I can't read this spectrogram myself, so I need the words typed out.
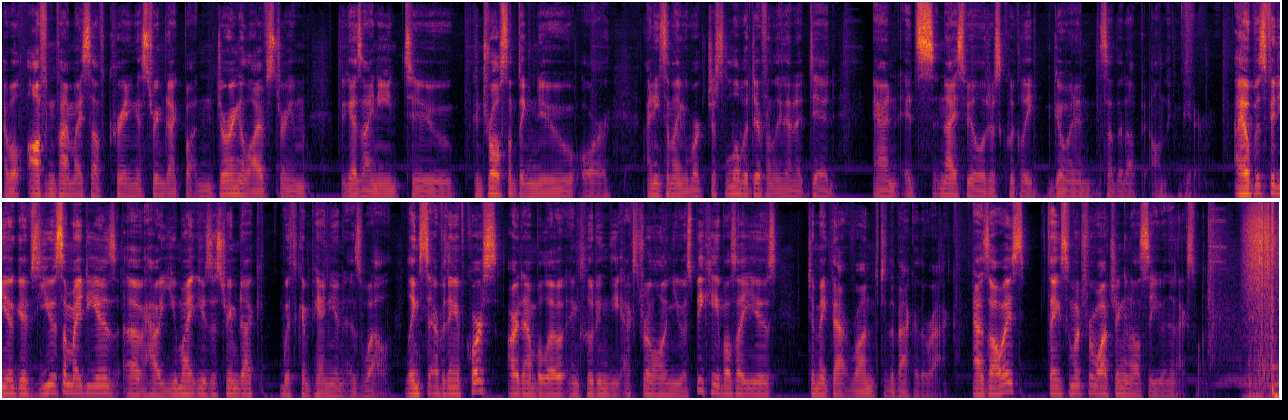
I will often find myself creating a Stream Deck button during a live stream because I need to control something new or I need something to work just a little bit differently than it did. And it's nice to be able to just quickly go in and set that up on the computer. I hope this video gives you some ideas of how you might use a Stream Deck with Companion as well. Links to everything, of course, are down below, including the extra long USB cables I use to make that run to the back of the rack. As always, thanks so much for watching and I'll see you in the next one.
